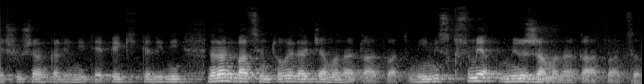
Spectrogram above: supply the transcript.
թե շուշան կլինի, թե պեկի կլինի, նրանք բաց են թողել այդ ժամանակահատվածը։ Հիմի սկսում է մյուս ժամանակահատվածը։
